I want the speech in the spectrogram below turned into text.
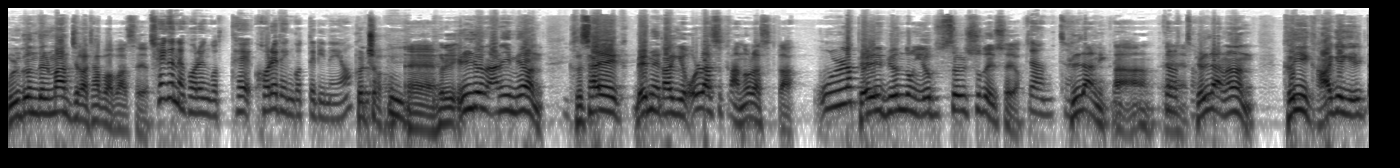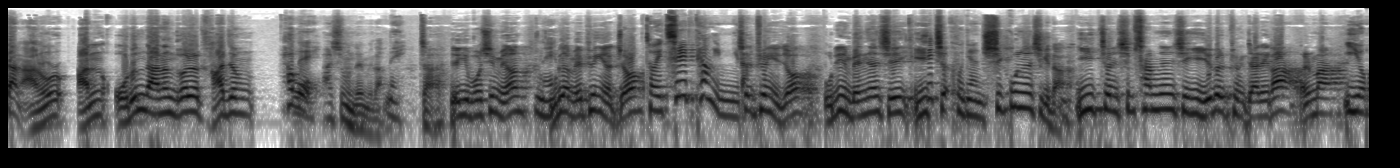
물건들만 제가 잡아봤어요. 최근에 거래된, 것, 대- 거래된 것들이네요. 그렇죠. 음. 예, 그리고 1년 아니면 그 사이에 매매 가격이 올랐을까 안 올랐을까 올랐지 별 변동이 없을 수도 있어요. 않죠. 별나니까. 네. 그렇죠. 예, 별나는 거의 가격이 일단 안, 오, 안 오른다는 걸 가정하고 네. 하시면 됩니다. 네. 자, 여기 보시면 네. 우리가 몇 평이었죠? 저희 7평입니다. 7평이죠. 우리는 몇 년씩? 19년. 19년씩이다. 2013년식이 8평짜리가 얼마? 2억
